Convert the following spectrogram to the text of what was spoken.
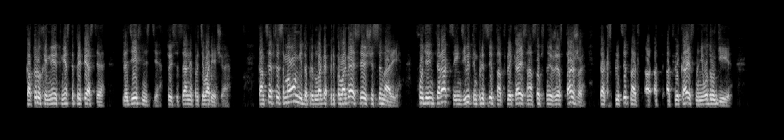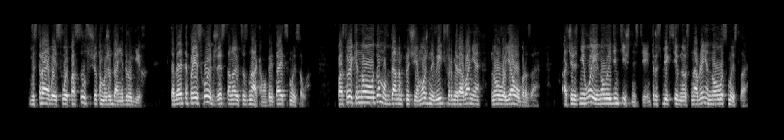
в которых имеют место препятствия для деятельности, то есть социальные противоречия. Концепция самого МИДа предполагает следующий сценарий. В ходе интеракции индивид имплицитно отвлекается на собственный жест так же, как эксплицитно от, от, отвлекаются на него другие, выстраивая свой посыл с учетом ожиданий других. Когда это происходит, жест становится знаком, обретает смысл. В постройке нового дома в данном ключе можно видеть формирование нового «я-образа», а через него и новой идентичности, интерсубъективное установление нового смысла,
